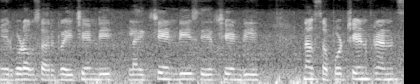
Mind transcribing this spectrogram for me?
మీరు కూడా ఒకసారి ట్రై చేయండి. లైక్ చేయండి. షేర్ చేయండి. నాకు సపోర్ట్ చేయండి ఫ్రెండ్స్.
